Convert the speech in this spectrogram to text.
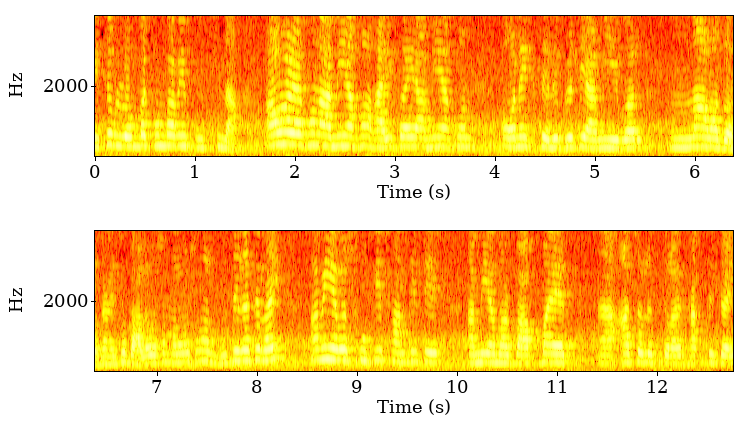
এইসব লম্বা ছম্বা আমি পুছি না। আমার এখন, আমি এখন হাইফাই আমি এখন অনেক সেলিব্রিটি আমি এবার না, আমার দরকার নেই। সব ভালোবাসা ভালোবাসা আমার ঘুচে গেছে ভাই। আমি এবার সুখে, শান্তিতে, আমি আমার বাপ মায়ের আঁচলের তলায় থাকতে চাই,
